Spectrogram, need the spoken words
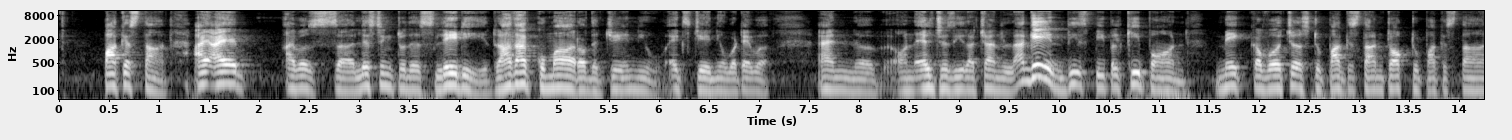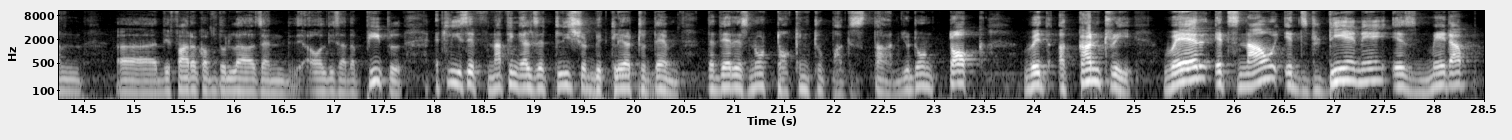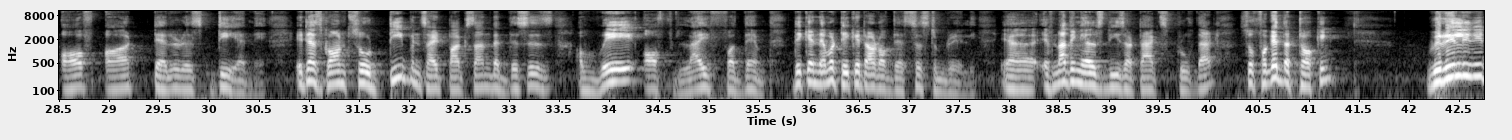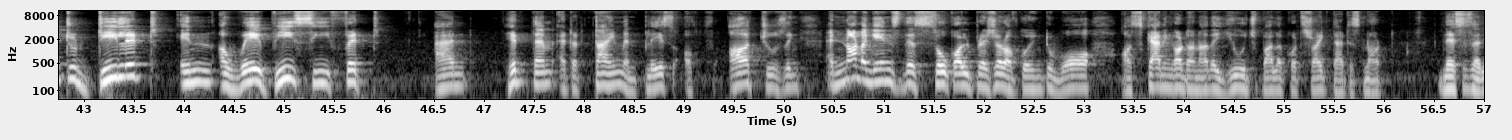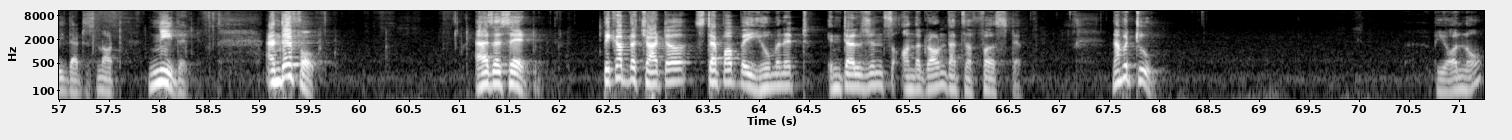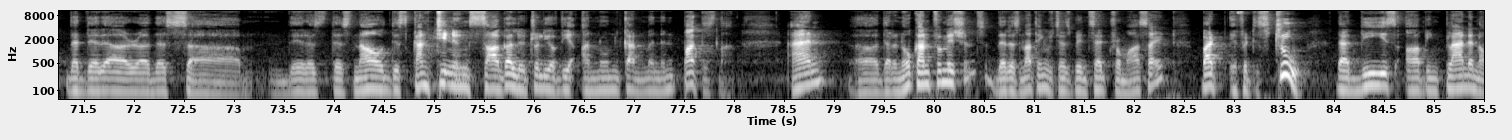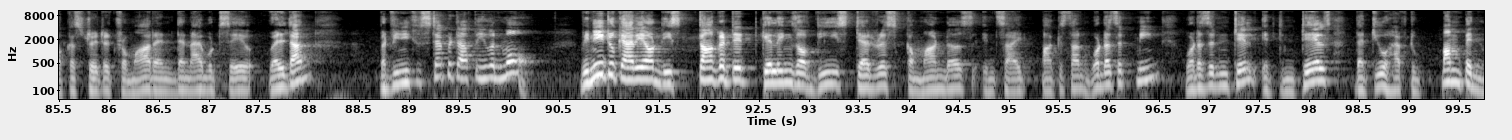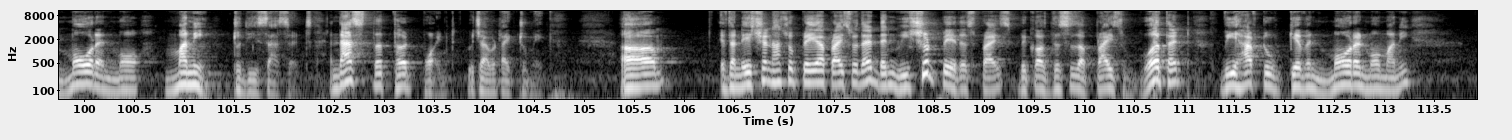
Pakistan. I, I, I was uh, listening to this lady, Radha Kumar of the JNU, ex JNU, whatever, and uh, on Al Jazeera channel. Again, these people keep on make overtures to Pakistan, talk to Pakistan, uh, the Farooq Abdullahs and all these other people, at least if nothing else, at least should be clear to them that there is no talking to Pakistan. You don't talk with a country where it's now its DNA is made up of a terrorist DNA. It has gone so deep inside Pakistan that this is a way of life for them. They can never take it out of their system, really. Uh, if nothing else, these attacks prove that. So forget the talking. We really need to deal it in a way we see fit and hit them at a time and place of our choosing and not against this so-called pressure of going to war or scanning out another huge Balakot strike that is not necessary, that is not needed. And therefore, as I said, pick up the charter, step up a human intelligence on the ground. That's the first step. Number two, we all know that there are uh, this uh, there is this now this continuing saga literally of the unknown gunmen in Pakistan, and uh, there are no confirmations. There is nothing which has been said from our side. But if it is true that these are being planned and orchestrated from our end, then I would say well done. But we need to step it up even more. We need to carry out these targeted killings of these terrorist commanders inside Pakistan. What does it mean? What does it entail? It entails that you have to pump in more and more money to these assets. And that's the third point which I would like to make. Um, if the nation has to pay a price for that, then we should pay this price because this is a price worth it. We have to give in more and more money.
